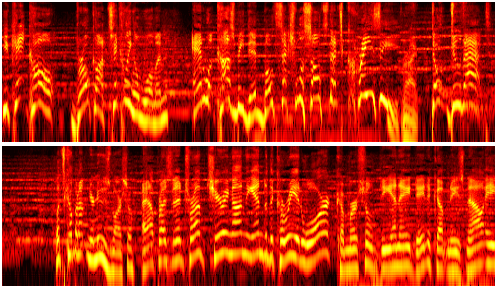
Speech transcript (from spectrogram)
You can't call Brokaw tickling a woman and what Cosby did both sexual assaults. That's crazy. Right. Don't do that. What's coming up in your news, Marshall? Well, President Trump cheering on the end of the Korean War. Commercial DNA data companies now a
